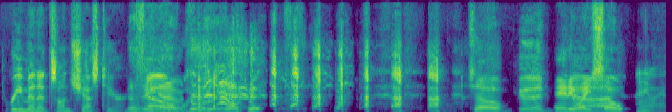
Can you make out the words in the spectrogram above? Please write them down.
Three minutes on chest hair. does he No. have? so Good. anyway, God. so Anyway,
